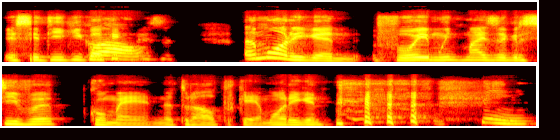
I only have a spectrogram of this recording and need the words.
Eu senti aqui qualquer Uau. coisa. A Morrigan foi muito mais agressiva, como é natural, porque é a Morrigan. Sim,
